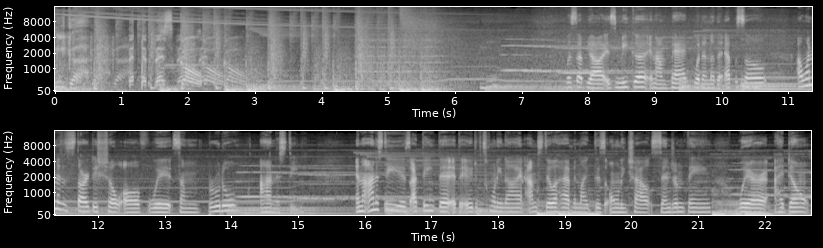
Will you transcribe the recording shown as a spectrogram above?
Mika. Let's go. What's up, y'all? It's Mika, and I'm back with another episode. I wanted to start this show off with some brutal honesty. And the honesty is, I think that at the age of 29, I'm still having like this only child syndrome thing where I don't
